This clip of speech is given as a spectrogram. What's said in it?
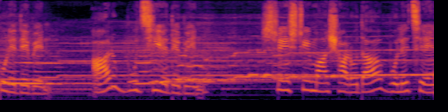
করে দেবেন আর বুঝিয়ে দেবেন। শ্রী শ্রী মা সারদা বলেছেন,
